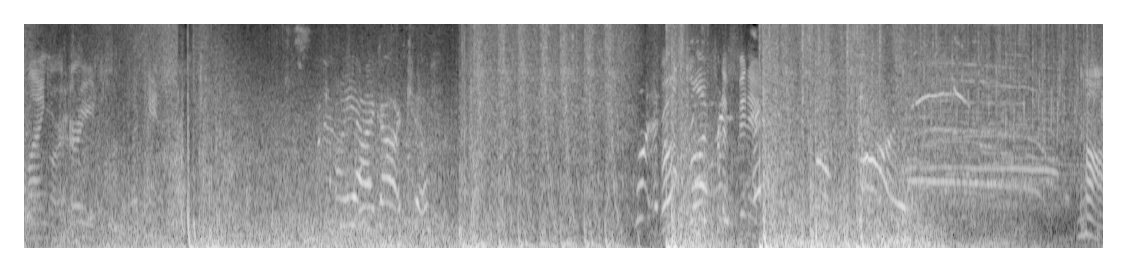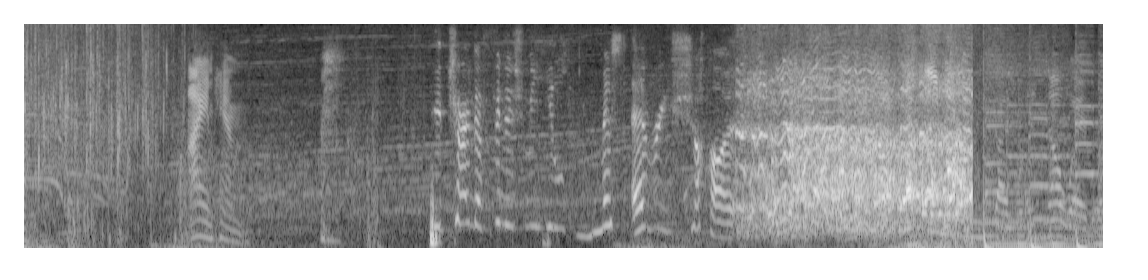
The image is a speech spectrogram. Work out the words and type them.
flying or, or are you just? I can't. Oh yeah, I got a kill. Bro's going for the finish. Oh god! Nah. I am him. He tried to finish me, he missed every shot. No way, bro.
